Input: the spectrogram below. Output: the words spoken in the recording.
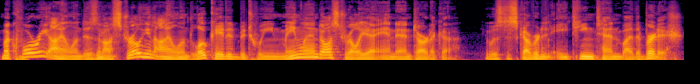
Macquarie Island is an Australian island located between mainland Australia and Antarctica. It was discovered in 1810 by the British.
